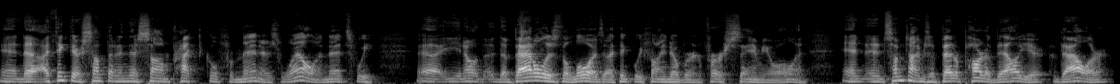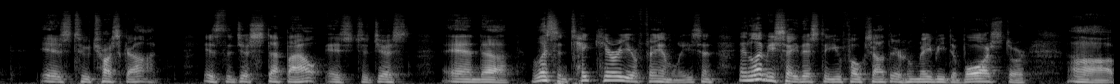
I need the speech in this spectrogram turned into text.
And uh, I think there's something in this psalm practical for men as well, and that's we, uh, you know, the, the, battle is the Lord's. I think we find over in First Samuel, and and and sometimes a better part of valor, valor is to trust God, is to just step out, is to just and uh, listen, take care of your families. And, and let me say this to you folks out there who may be divorced or, uh,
